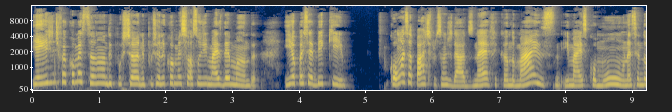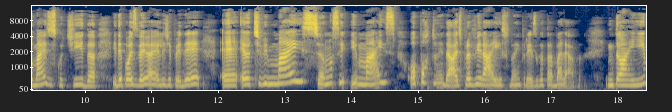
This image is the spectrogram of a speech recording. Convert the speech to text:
E aí a gente foi começando e puxando e puxando e começou a surgir mais demanda. E eu percebi que com essa parte de proteção de dados, né, ficando mais e mais comum, né, sendo mais discutida, e depois veio a LGPD, é, eu tive mais chance e mais oportunidade para virar isso na empresa que eu trabalhava. Então aí,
